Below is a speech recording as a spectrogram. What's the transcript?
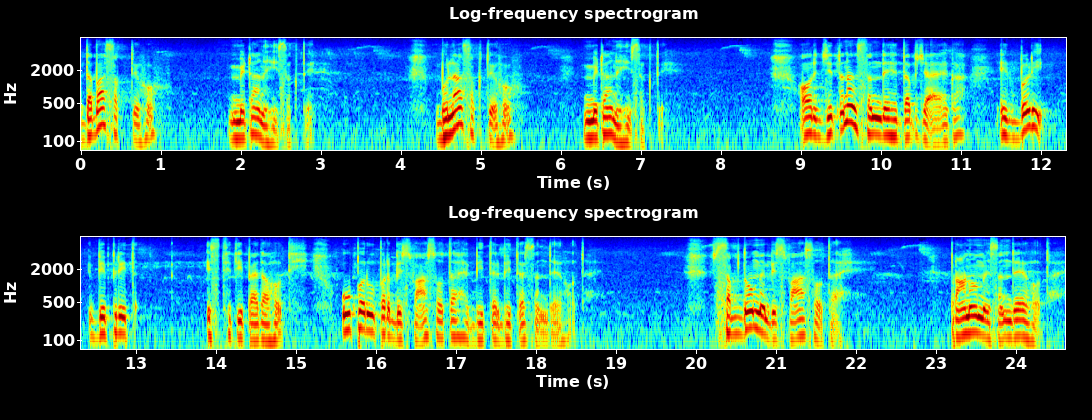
दबा सकते हो, मिटा नहीं सकते। भुला सकते हो, मिटा नहीं सकते। और जितना संदेह दब जाएगा, एक बड़ी विपरीत स्थिति पैदा होती। ऊपर ऊपर विश्वास होता है भीतर भीतर संदेह होता है। शब्दों में विश्वास होता है, प्राणों में संदेह होता है।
